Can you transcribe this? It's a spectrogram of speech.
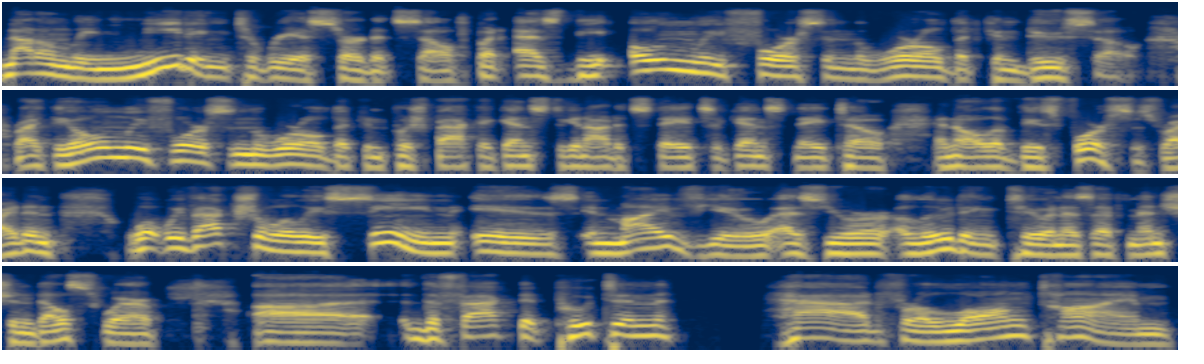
not only needing to reassert itself, but as the only force in the world that can do so, right? The only force in the world that can push back against the United States, against NATO, and all of these forces, right? And what we've actually seen is, in my view, as you're alluding to, and as I've mentioned elsewhere, uh, the fact that Putin had for a long time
